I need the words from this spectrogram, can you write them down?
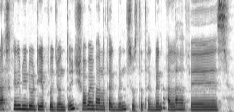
আজকের ভিডিওটি এ পর্যন্তই। সবাই ভালো থাকবেন, সুস্থ থাকবেন। আল্লাহ হাফেজ।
